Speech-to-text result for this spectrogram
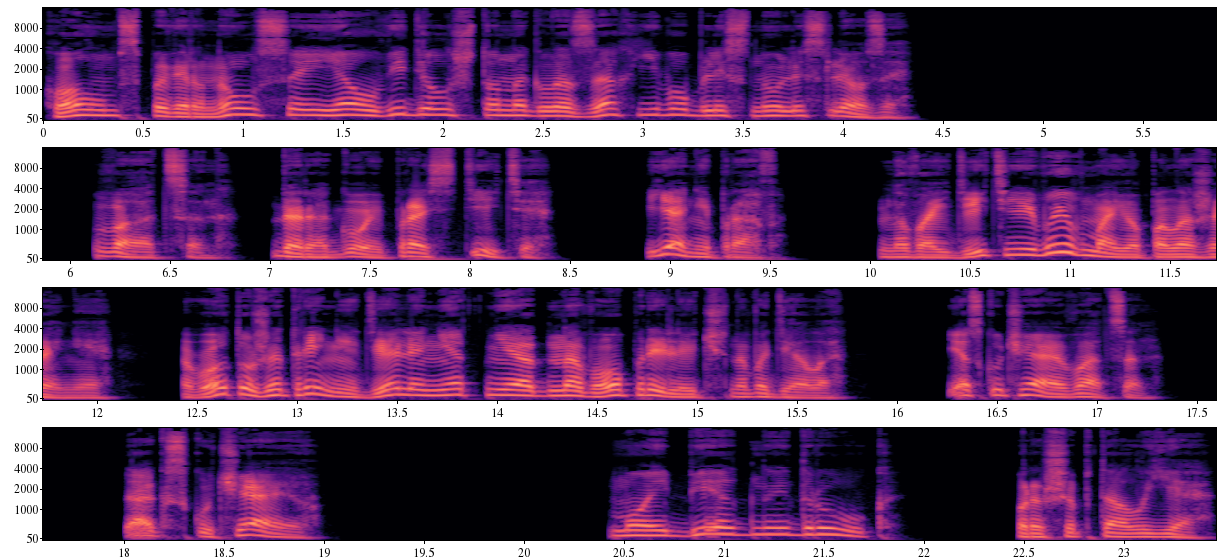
Холмс повернулся, и я увидел, что на глазах его блеснули слезы. «Ватсон, дорогой, простите. Я не прав. Но войдите и вы в мое положение. Вот уже три недели нет ни одного приличного дела. Я скучаю, Ватсон. Так скучаю. «Мой бедный друг», — прошептал я.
